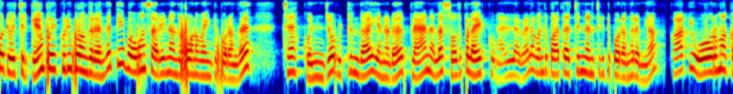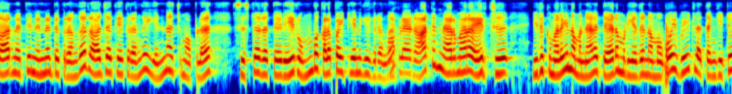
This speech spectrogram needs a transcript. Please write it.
போட்டு வச்சிருக்கேன். போய் குடிப்போங்கிறாங்க. தீபாவும் சரின்னு அந்த ஃபோனை வாங்கிட்டு போகிறாங்க ச்சே கொஞ்சம் விட்டுருந்தா என்னோட பிளான் எல்லாம் சொதப்பலாயிருக்கும். நல்ல வேலை வந்து பார்த்தாச்சுன்னு நினச்சிக்கிட்டு போகிறாங்க ரம்யா. கார்த்தி ஓரமாக கார் நிறுத்தி நின்றுட்டு இருக்கிறாங்க ராஜா கேட்குறாங்க என்னாச்சு மாப்பிள? சிஸ்டரை தேடி ரொம்ப கலப்பாயிட்டேன்னு கேட்குறாங்க மாப்பிள ராத்திரி நேரம் நேரம் ஆயிடுச்சு இதுக்கு மேலேயும் நம்ம நேரம் தேட முடியாது. நம்ம போய் வீட்டில் தங்கிட்டு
